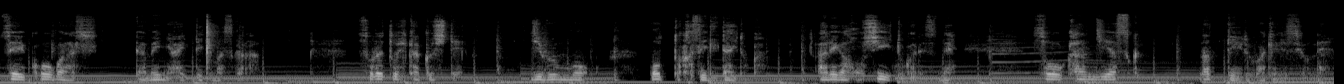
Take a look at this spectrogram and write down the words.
成功話が目に入ってきますから、それと比較して自分ももっと稼ぎたいとか、あれが欲しいとかですね、そう感じやすくなっているわけですよね。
